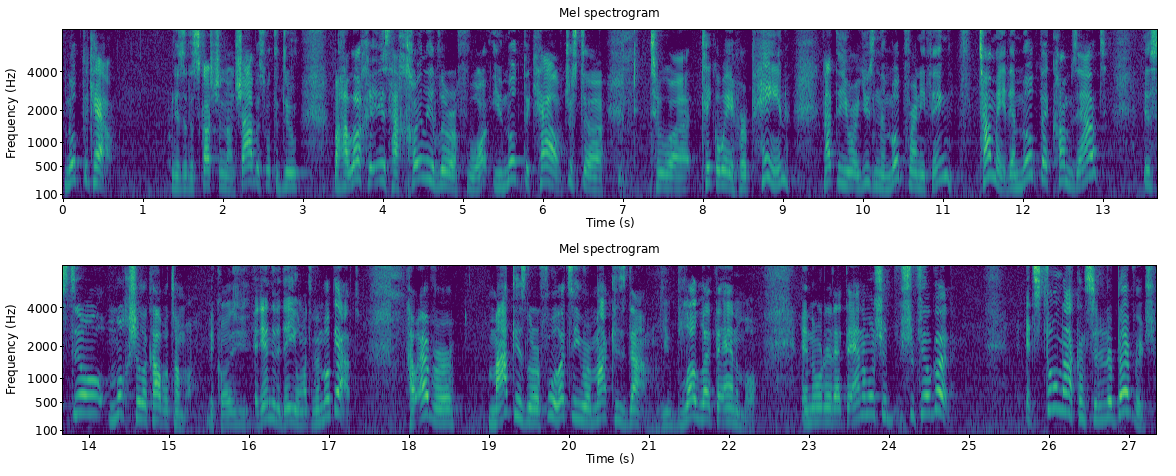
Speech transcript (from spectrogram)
milk the cow. There's a discussion on Shabbos what to do. But halacha is hachayli l'rafua. You milk the cow just to to uh, take away her pain. Not that you are using the milk for anything. Tame, the milk that comes out is still mukshal tama because you, at the end of the day you want the milk out. However, makiz l'rafua. Let's say you were makiz dam. You bloodlet the animal in order that the animal should should feel good. It's still not considered a beverage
